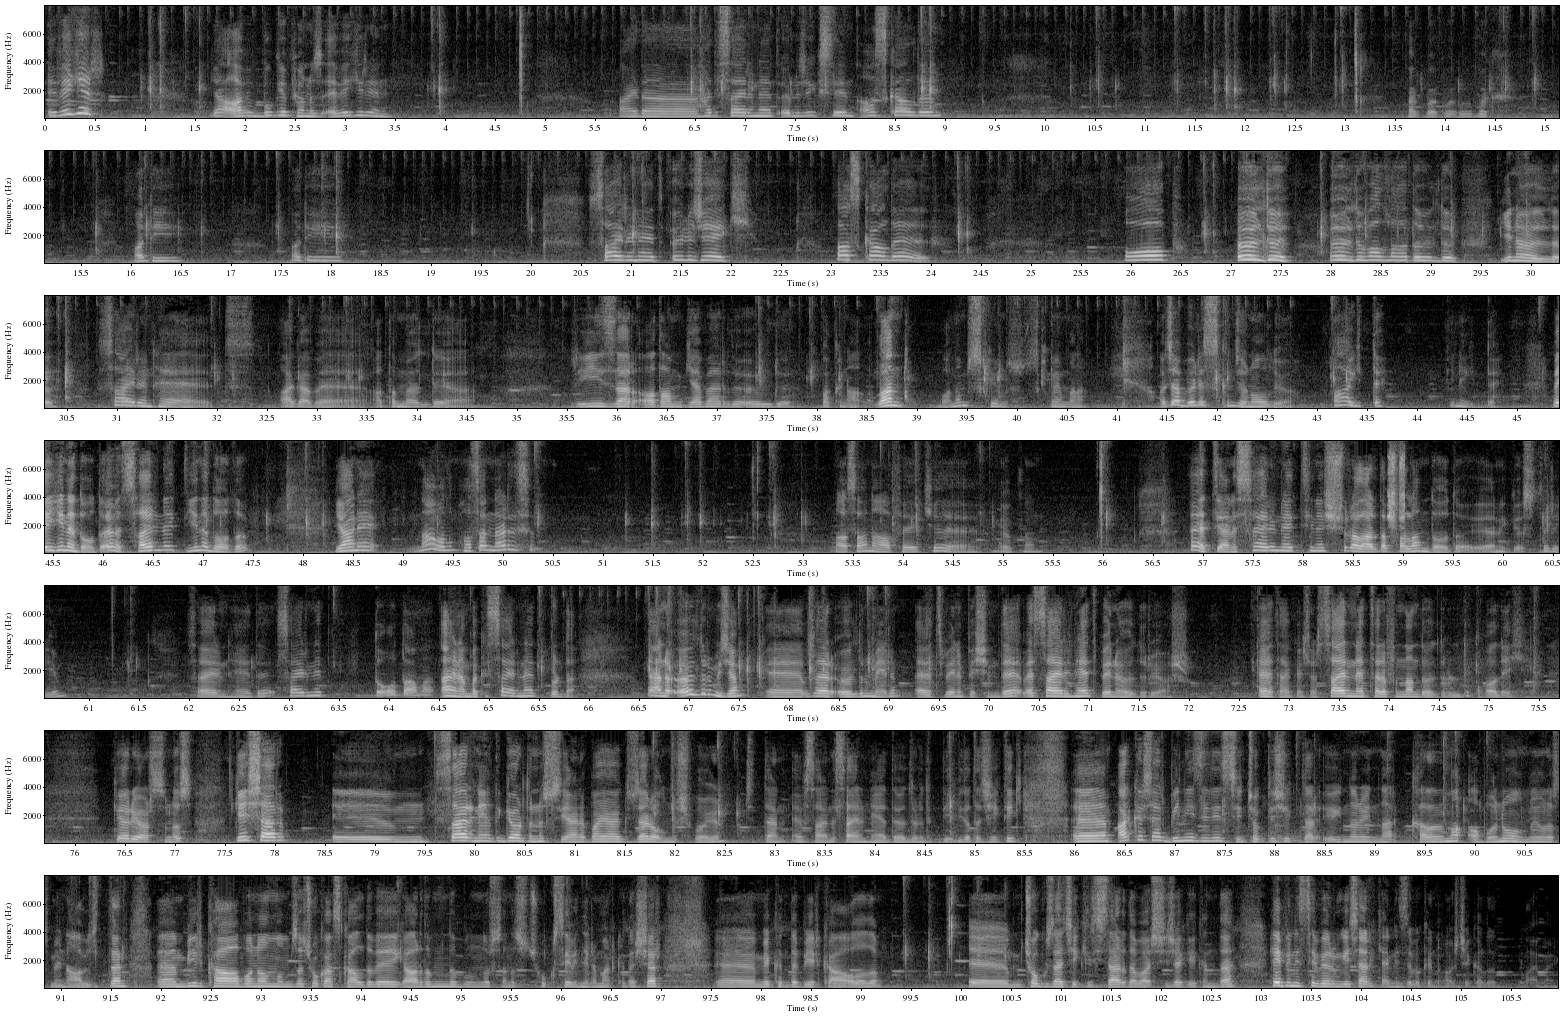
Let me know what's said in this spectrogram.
Eve gir. Ya abi bug yapıyorsunuz eve girin. Hayda. Hadi Siren Head öleceksin. Az kaldın. Bak bak bak bak. Hadi. Hadi. Siren Head ölecek. Az kaldı. Hop. Öldü. Öldü vallahi da öldü. Yine öldü. Siren. Aga be adam öldü ya. Reisler adam geberdi öldü. Bakın. Lan bana mı sıkıyorsunuz? Sıkmayın bana. Acaba böyle sıkınca ne oluyor? Aa gitti. Yine gitti. Ve yine doğdu. Evet Sirenet yine doğdu. Yani ne yapalım? Hasan neredesin? Hasan AFK. Yok lan. Evet yani Sirenet yine şuralarda falan doğdu. Yani göstereyim. Sirenhead'e. Sirenet doğdu ama aynen bakın Sirenet burada. Yani öldürmeyeceğim. Ee, bu sefer öldürmeyelim. Evet benim peşimde ve Sirenhead beni öldürüyor. Evet arkadaşlar Sirenhead tarafından da öldürüldük. Oley. Görüyorsunuz. Gençler eee Sirenhead'i gördünüz. Yani bayağı güzel olmuş bu oyun. Cidden efsane. Sirenhead'i öldürdük diye video da çektik. Eee, arkadaşlar beni izlediğiniz için çok teşekkürler. Günler oyunlar. Kanalıma abone olmayı unutmayın abi. Cidden eee, 1K abone olmamıza çok az kaldı ve yardımda bulunursanız çok sevinirim arkadaşlar. Eee, yakında 1K olalım. Eee, çok güzel çekilişler de başlayacak yakında. Hepinizi seviyorum geçer. Kendinize bakın. Hoşçakalın. Bay bay.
